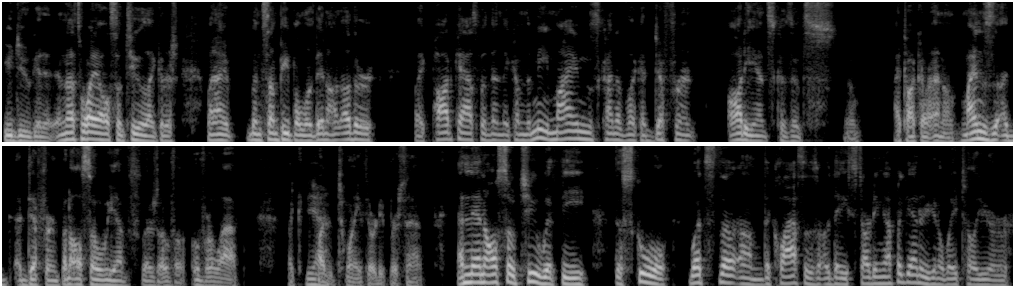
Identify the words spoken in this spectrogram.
you do get it and that's why also too like there's when i when some people have been on other like podcasts but then they come to me mine's kind of like a different audience because it's you know I talk about. I don't know mine's a, a different, but also we have there's over overlap like Yeah. probably 20 30 percent and then also too with the the school what's the um the classes are they starting up again or are you gonna wait till you're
